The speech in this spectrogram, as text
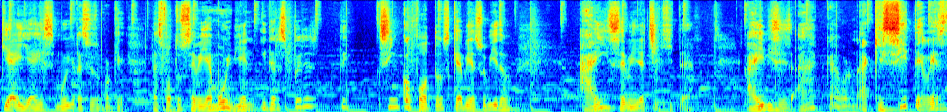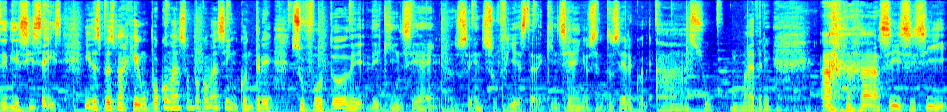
que ahí es muy gracioso porque las fotos se veían muy bien. Y después de cinco fotos que había subido, ahí se veía chiquita ahí dices, ah, cabrón, aquí sí te ves de 16. Y después bajé un poco más, un poco más y encontré su foto de, 15 años, en su fiesta de 15 años. Entonces era, ah, su madre. Ajá, sí, sí, sí.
